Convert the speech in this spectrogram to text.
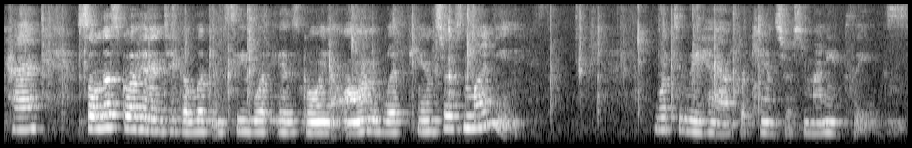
Okay? So let's go ahead and take a look and see what is going on with Cancer's money. What do we have for Cancer's money, please?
